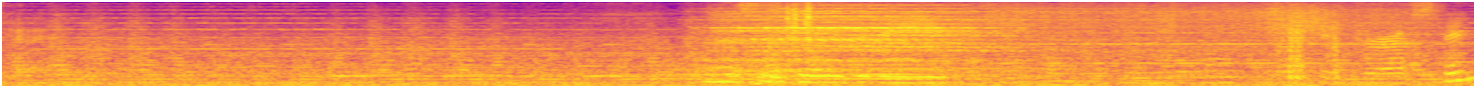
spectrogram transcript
Okay. This is going to be interesting.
